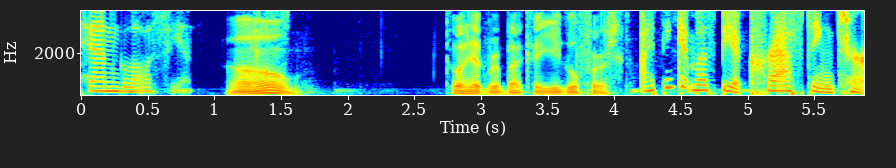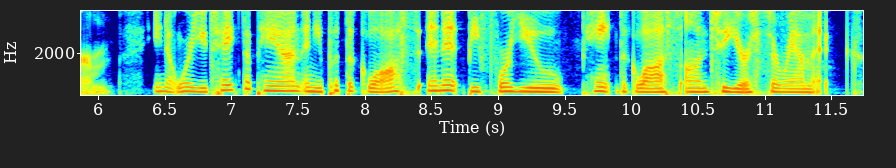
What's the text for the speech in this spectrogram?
Panglossian. Oh. Go ahead, Rebecca. You go first. I think it must be a crafting term, you know, where you take the pan and you put the gloss in it before you paint the gloss onto your ceramic.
